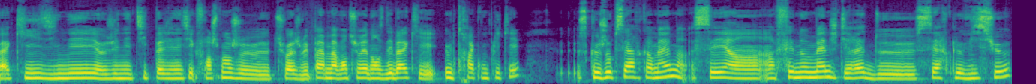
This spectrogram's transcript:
acquises, innées, génétiques, pas génétiques? Franchement, je, tu vois, je vais pas m'aventurer dans ce débat qui est ultra compliqué. Ce que j'observe quand même, c'est un, phénomène, je dirais, de cercle vicieux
